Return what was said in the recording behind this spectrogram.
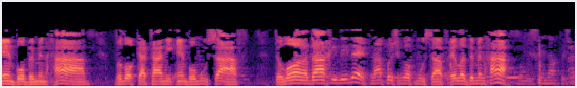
En bo bemincha velo katani en bo musaf. The law of adachi didek, not pushing off musaf, ela de mincha. When we say not for sure,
